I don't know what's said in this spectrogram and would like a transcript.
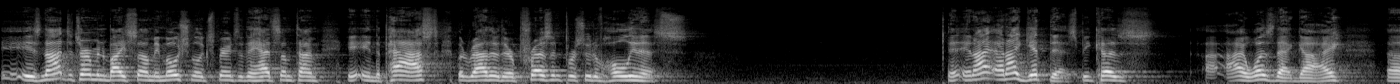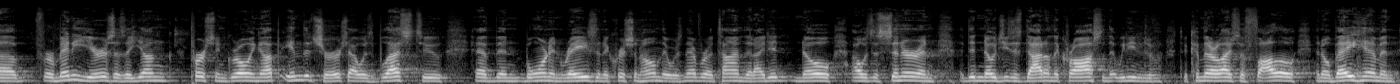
is not determined by some emotional experience that they had sometime in the past, but rather their present pursuit of holiness. And I, and I get this because I was that guy uh, for many years as a young person growing up in the church. I was blessed to have been born and raised in a Christian home. There was never a time that I didn't know I was a sinner and didn't know Jesus died on the cross and that we needed to, to commit our lives to follow and obey him. And,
